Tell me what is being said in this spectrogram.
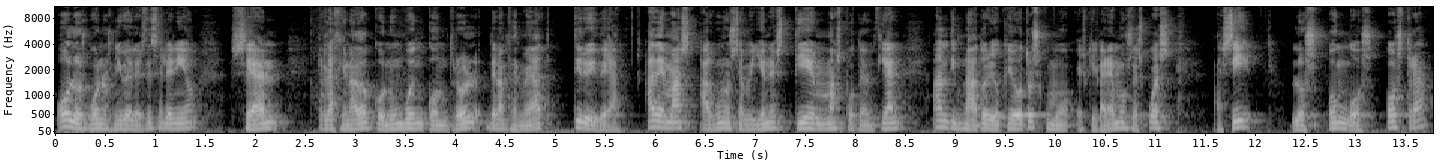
o los buenos niveles de selenio se han relacionado con un buen control de la enfermedad tiroidea. Además, algunos champiñones tienen más potencial antiinflamatorio que otros, como explicaremos después. Así, los hongos ostra,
